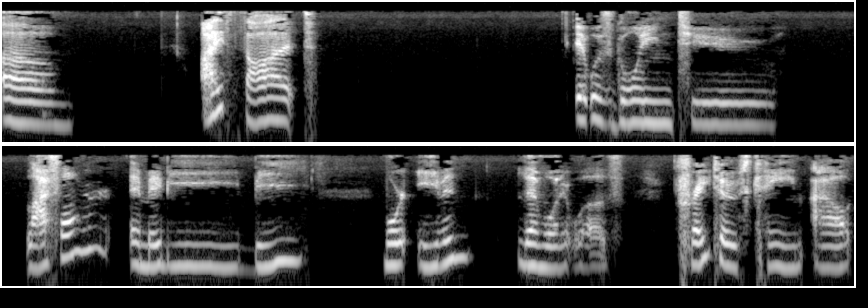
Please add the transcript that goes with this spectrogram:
Um, I thought it was going to last longer and maybe be more even than what it was. Kratos came out,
